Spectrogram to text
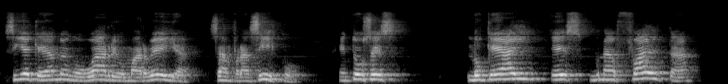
sigue quedando en Obarrio, Marbella, San Francisco. Entonces, lo que hay es una falta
